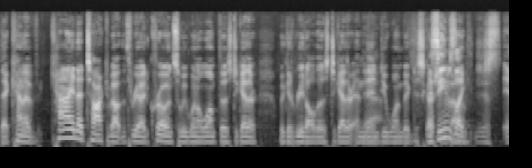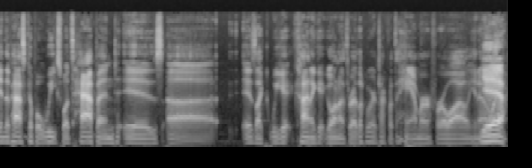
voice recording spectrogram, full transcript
that kind of kind of talked about the three-eyed crow, and so we want to lump those together. We could read all those together and then do one big discussion. it seems like them. just in the past couple of weeks, what's happened is uh, is like we get kind of get going on a thread. Like we were talking about the hammer for a while, you know. Yeah. like-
